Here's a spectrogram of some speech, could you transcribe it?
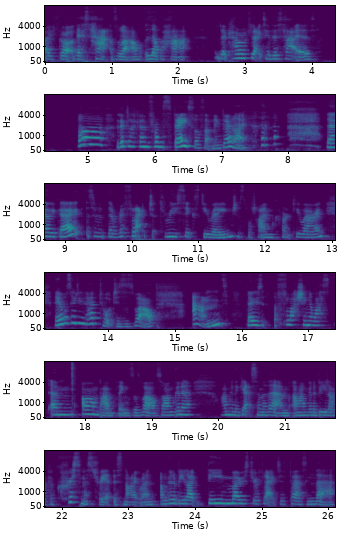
I've got this hat as well. Love a hat. Look how reflective this hat is. Ah, I look like I'm from space or something, don't I? there we go. So the Reflect 360 range is what I'm currently wearing. They also do head torches as well, and those flashing elast- um, armband things as well. So I'm gonna I'm gonna get some of them, and I'm gonna be like a Christmas tree at this night run. I'm gonna be like the most reflective person there.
